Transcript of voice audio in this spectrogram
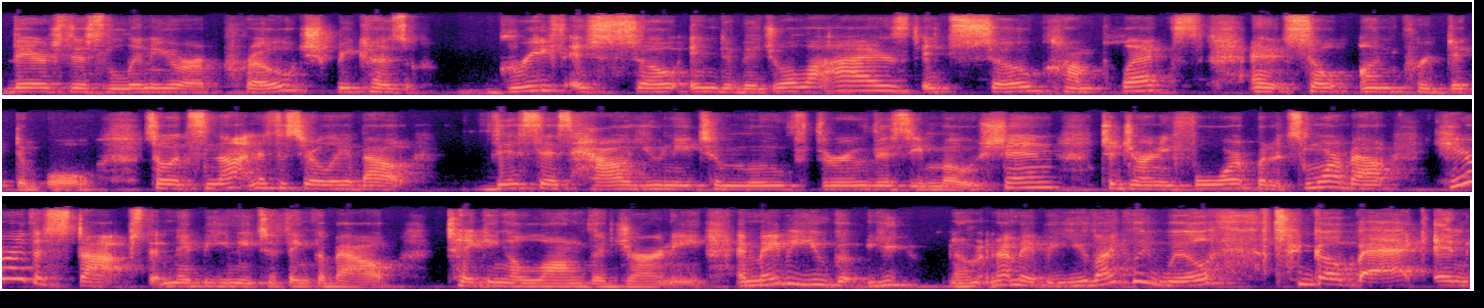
there's this linear approach because grief is so individualized, it's so complex, and it's so unpredictable. So it's not necessarily about this is how you need to move through this emotion to journey forward. But it's more about here are the stops that maybe you need to think about taking along the journey. And maybe you go, you no, not maybe you likely will to go back and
